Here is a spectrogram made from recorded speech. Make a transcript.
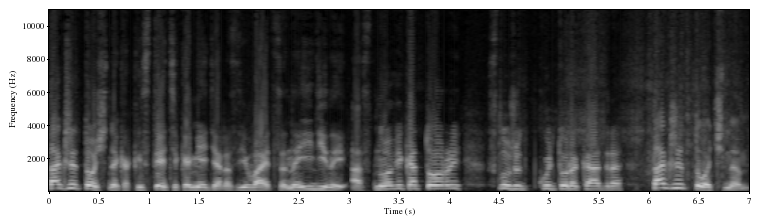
Так же точно, как эстетика медиа развивается на единой основе которой служит культура кадра, так же точно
